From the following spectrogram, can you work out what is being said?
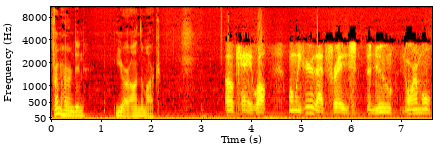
from Herndon, you are on the mark. Okay, well, when we hear that phrase, the new normal,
